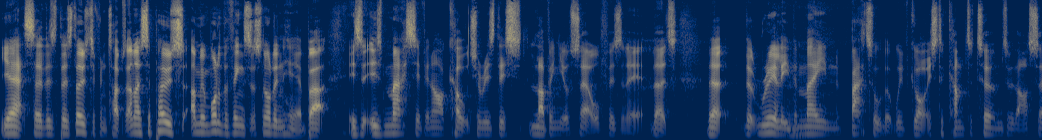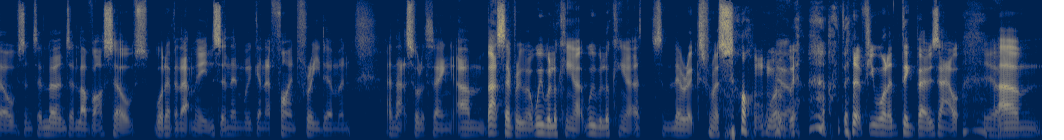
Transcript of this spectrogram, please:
Yeah, so there's there's those different types, and I suppose I mean one of the things that's not in here, but is is massive in our culture is this loving yourself, isn't it? That that that really the main battle that we've got is to come to terms with ourselves and to learn to love ourselves, whatever that means, and then we're going to find freedom and and that sort of thing. Um, that's everywhere. We were looking at we were looking at some lyrics from a song. Yeah. we? I don't know if you want to dig those out. Yeah. Um,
